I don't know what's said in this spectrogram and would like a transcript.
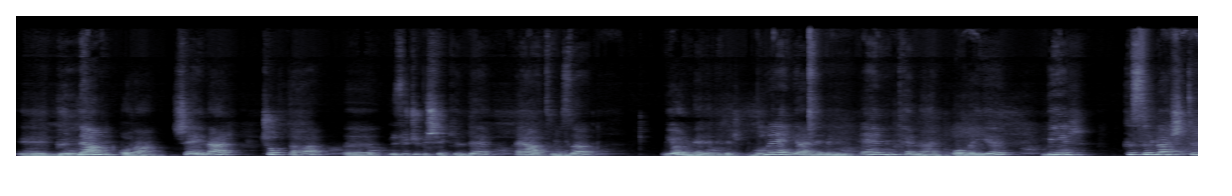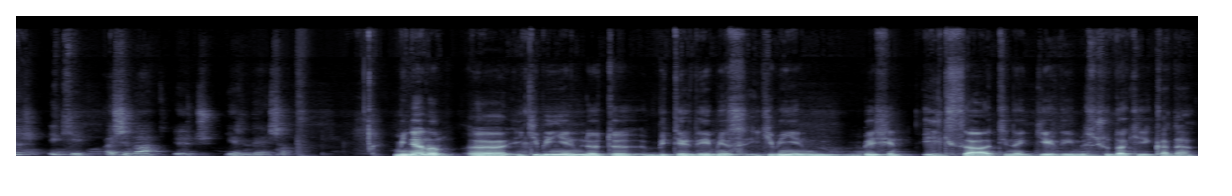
e, gündem olan şeyler çok daha e, üzücü bir şekilde hayatımıza yön verebilir. Bunu engellemenin en temel olayı bir, kısırlaştır, iki, aşılat, üç, yerinde yaşat. Mine Hanım, e, 2024'ü bitirdiğimiz 2025'in ilk saatine girdiğimiz şu dakikada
